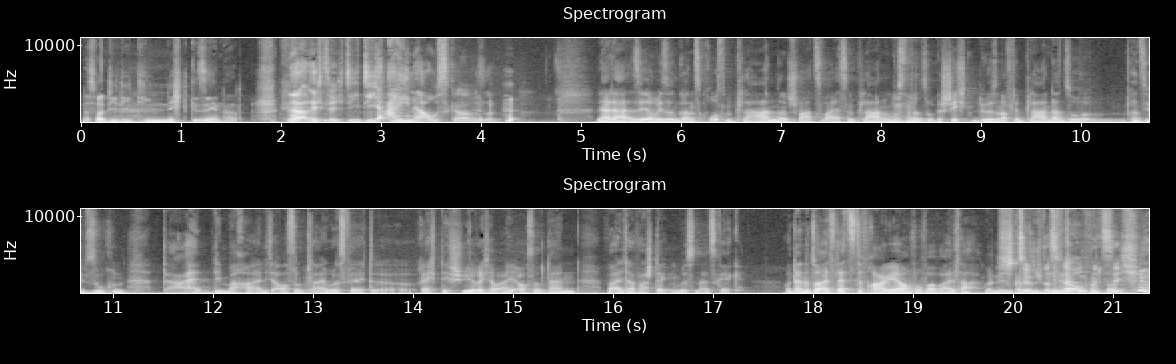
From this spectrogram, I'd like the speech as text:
das war die, die die nicht gesehen hat. Ja, richtig. Die, die eine Ausgabe. So. Ja, da hatten sie irgendwie so einen ganz großen Plan, so einen schwarz-weißen Plan und mussten dann so Geschichten lösen, auf dem Plan dann so im Prinzip suchen. Da hätten die Macher eigentlich auch so einen kleinen, gut, das ist vielleicht äh, rechtlich schwierig, aber eigentlich auch so einen kleinen Walter verstecken müssen als Gag. Und dann so als letzte Frage, ja, und wo war Walter? Stimmt, das wäre auch witzig.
